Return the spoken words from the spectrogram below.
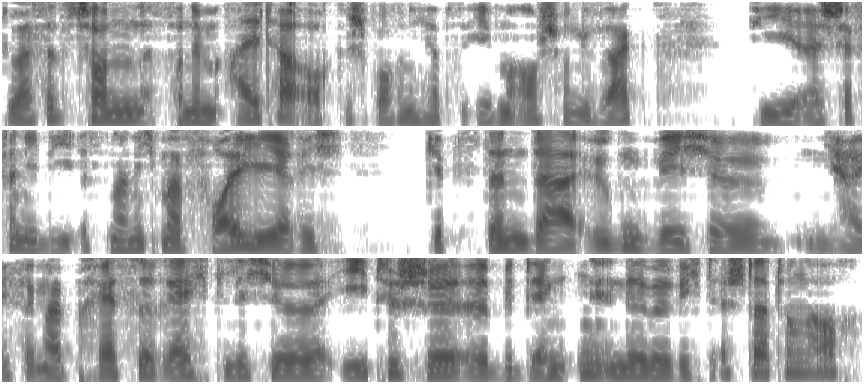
Du hast jetzt schon von dem Alter auch gesprochen. Ich habe es eben auch schon gesagt. Die äh, Stephanie, die ist noch nicht mal volljährig. Gibt es denn da irgendwelche, ja, ich sag mal, presserechtliche, ethische äh, Bedenken in der Berichterstattung auch?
